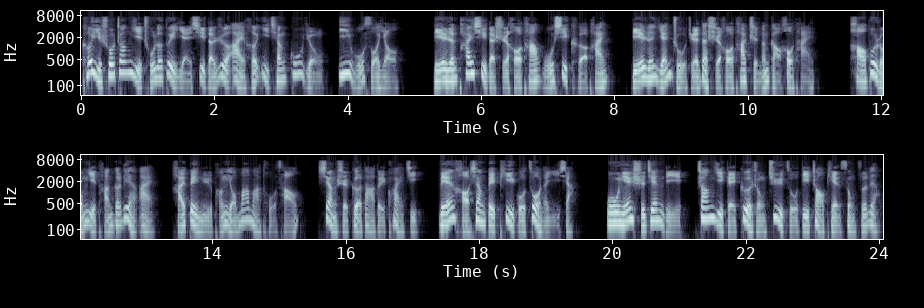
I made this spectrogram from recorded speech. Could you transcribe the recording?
可以说，张译除了对演戏的热爱和一腔孤勇，一无所有。别人拍戏的时候，他无戏可拍；别人演主角的时候，他只能搞后台。好不容易谈个恋爱，还被女朋友妈妈吐槽，像是个大队会计。脸好像被屁股坐了一下。五年时间里，张译给各种剧组递照片、送资料，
